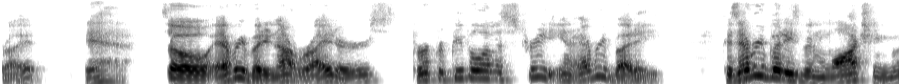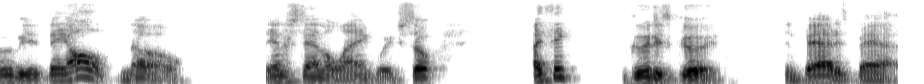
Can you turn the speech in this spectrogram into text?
Right. Yeah. So everybody, not writers, per, per people on the street, you know, everybody, because everybody's been watching movies. They all know, they understand the language. So I think good is good and bad is bad.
